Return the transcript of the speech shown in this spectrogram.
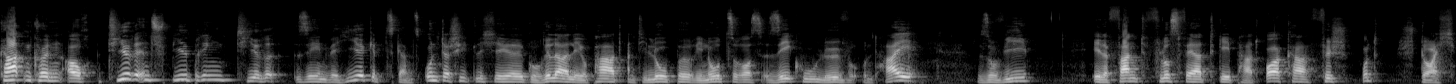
Karten können auch Tiere ins Spiel bringen. Tiere sehen wir hier, gibt es ganz unterschiedliche. Gorilla, Leopard, Antilope, Rhinoceros, Seekuh, Löwe und Hai. Sowie Elefant, Flusspferd, Gepard, Orca, Fisch und Storch.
